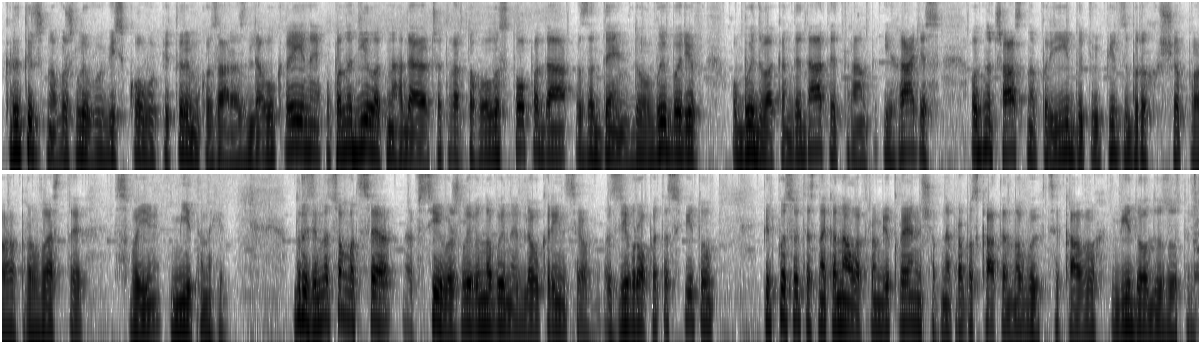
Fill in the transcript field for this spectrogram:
критично важливу військову підтримку зараз для України. У понеділок, нагадаю, 4 листопада, за день до виборів, обидва кандидати Трамп і Гарріс, одночасно приїдуть у Пітсбург, щоб е, провести свої мітинги. Друзі, на цьому це всі важливі новини для українців з Європи та світу. Підписуйтесь на канал From Ukraine, щоб не пропускати нових цікавих відео. До зустрічі!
